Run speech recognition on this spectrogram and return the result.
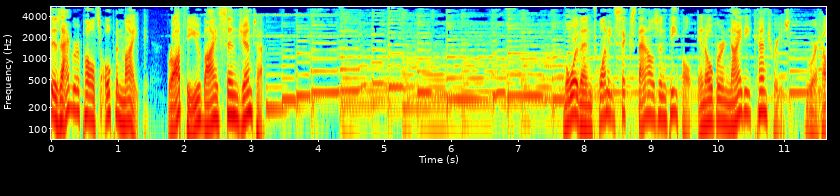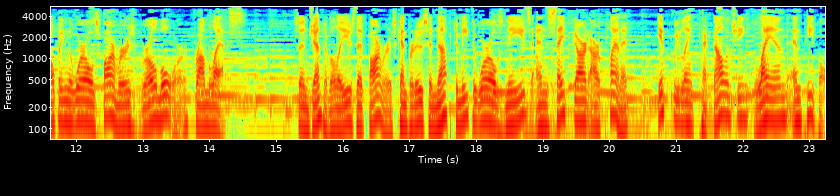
is AgriPulse Open Mic, brought to you by Syngenta. More than 26,000 people in over 90 countries who are helping the world's farmers grow more from less. Syngenta believes that farmers can produce enough to meet the world's needs and safeguard our planet if we link technology, land, and people,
